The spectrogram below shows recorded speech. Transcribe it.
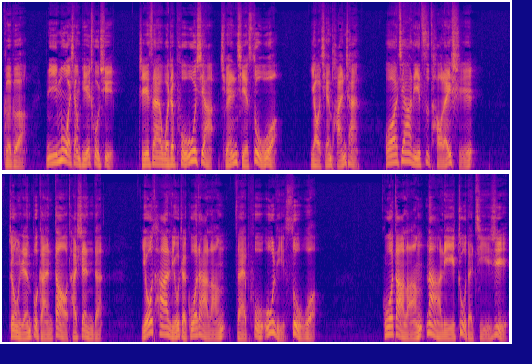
哥哥，你莫向别处去，只在我这铺屋下全且宿卧，要钱盘缠，我家里自讨来使。”众人不敢道他甚的，由他留着郭大郎在铺屋里宿卧。郭大郎那里住的几日，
